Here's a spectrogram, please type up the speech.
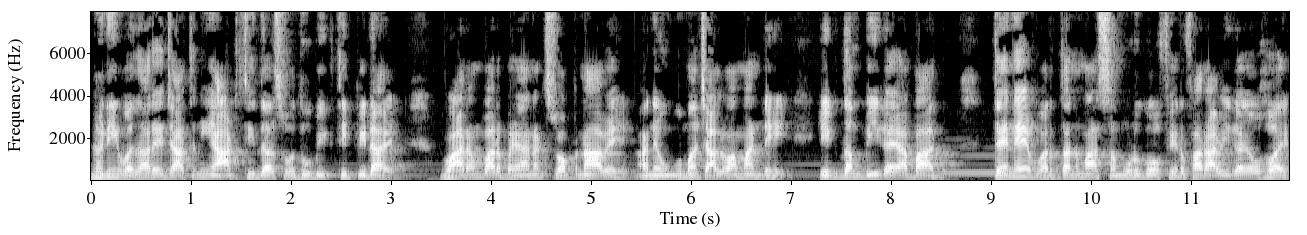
ઘણી વધારે જાતની આઠથી દસ વધુ બીકથી પીડાય, વારંવાર ભયાનક સ્વપ્ન આવે અને ઊંઘમાં ચાલવા માંડે, એકદમ બી ગયા બાદ તેને વર્તનમાં સમૂળગો ફેરફાર આવી ગયો હોય,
